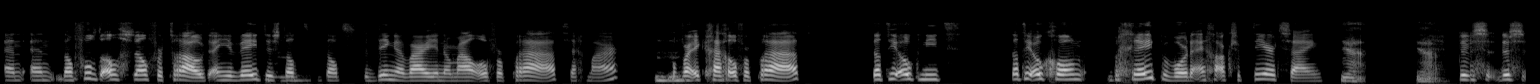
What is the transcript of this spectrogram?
En, en dan voelt het al snel vertrouwd. En je weet dus dat, dat de dingen waar je normaal over praat, zeg maar, mm-hmm. of waar ik graag over praat, dat die ook niet, dat die ook gewoon begrepen worden en geaccepteerd zijn. Ja, ja. Dus, dus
